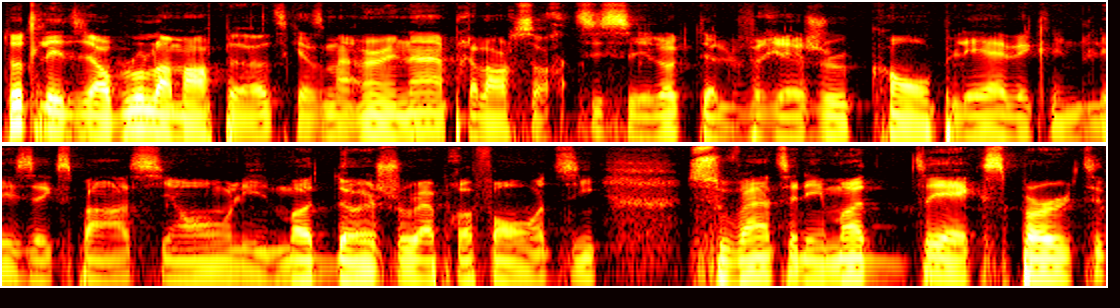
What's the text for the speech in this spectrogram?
tous les Diablo, la meilleure période, c'est quasiment un an après leur sortie. C'est là que tu as le vrai jeu complet avec les, les expansions, les modes de jeu approfondis. Souvent, tu sais, les modes tu sais, expert, tu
